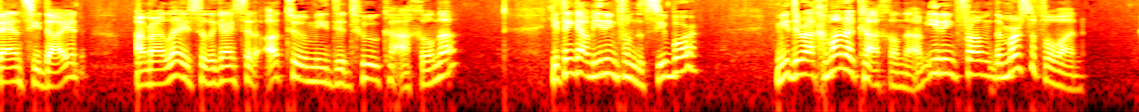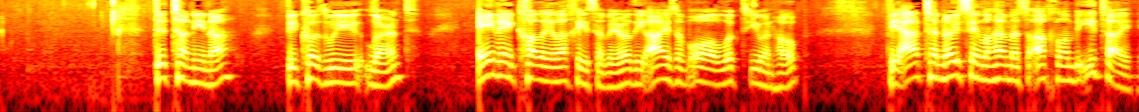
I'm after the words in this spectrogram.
fancy diet. Amar so the guy said, Atu mi didhu ka'achilna? You think I'm eating from the tzibor? Midrachmana ka'achilna. I'm eating from the merciful one. Ditanina, because we learnt, Eine kale the eyes of all look to you in hope. The ata noisin lahem es achlam be'itai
